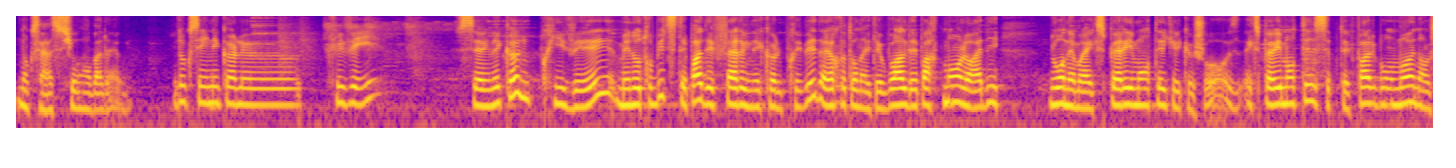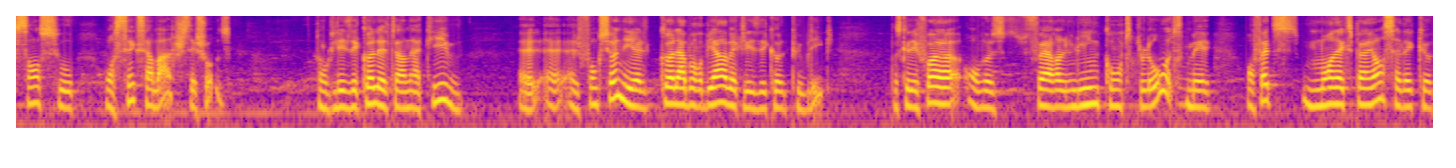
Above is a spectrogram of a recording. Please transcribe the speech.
donc c'est à Sion en Valais. Oui. Donc c'est une école euh, privée? C'est une école privée, mais notre but, c'était pas de faire une école privée. D'ailleurs, quand on a été voir le département, on leur a dit, nous, on aimerait expérimenter quelque chose. Expérimenter, c'est peut-être pas le bon mot dans le sens où on sait que ça marche, ces choses. Donc les écoles alternatives, elles, fonctionnent et elles collaborent bien avec les écoles publiques. Parce que des fois, on veut faire l'une contre l'autre, mais en fait, mon expérience, que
